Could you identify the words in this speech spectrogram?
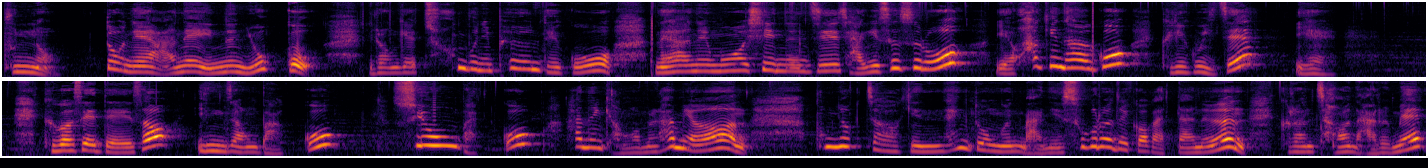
분노 또 내 안에 있는 욕구 이런 게 충분히 표현되고 내 안에 무엇이 있는지 자기 스스로 예, 확인하고 그리고 이제 예, 그것에 대해서 인정받고 수용받고 하는 경험을 하면 폭력적인 행동은 많이 수그러들 것 같다는 그런 저 나름의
